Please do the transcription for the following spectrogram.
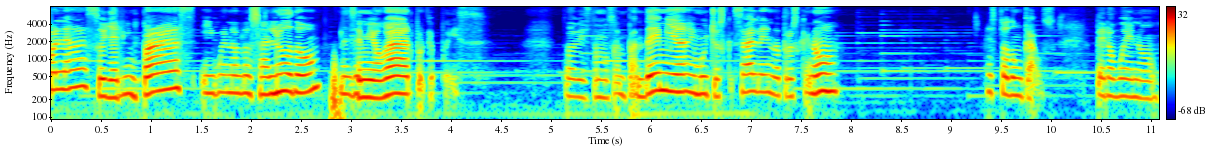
Hola, soy Aline Paz y bueno, los saludo desde mi hogar porque pues todavía estamos en pandemia, hay muchos que salen, otros que no. Es todo un caos. Pero bueno,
